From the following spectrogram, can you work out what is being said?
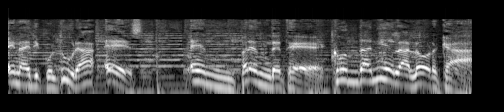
En agricultura es Empréndete con Daniela Lorca.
